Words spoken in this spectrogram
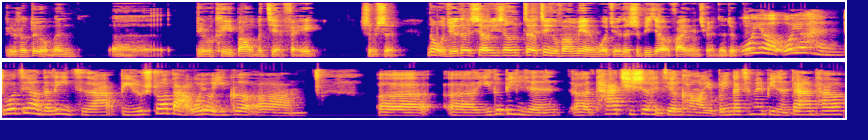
比如说对我们呃，比如可以帮我们减肥，是不是？那我觉得肖医生在这个方面，我觉得是比较有发言权的，对不对？我有我有很多这样的例子啊，比如说吧，我有一个呃呃呃一个病人，呃，他其实很健康啊，也不应该称为病人，当然他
